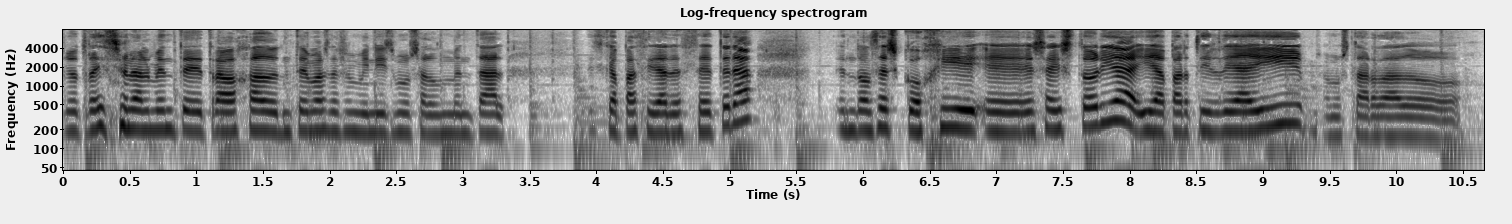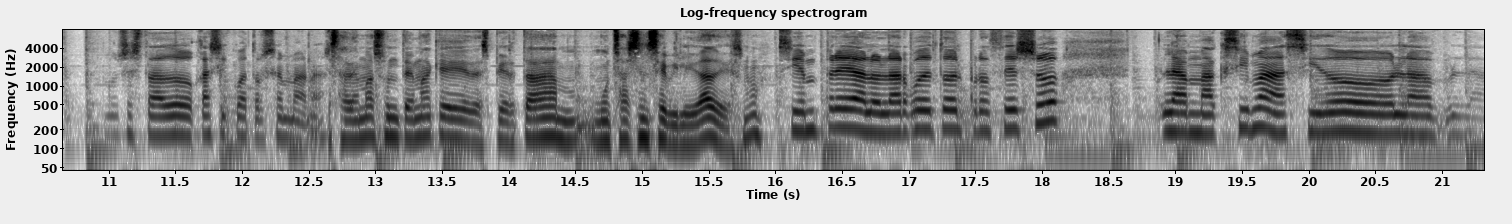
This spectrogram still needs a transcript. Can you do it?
yo tradicionalmente he trabajado en temas de feminismo, salud mental, discapacidad, etcétera. Entonces cogí eh, esa historia y a partir de ahí hemos tardado Hemos estado casi cuatro semanas. Es además un tema que despierta muchas sensibilidades, ¿no? Siempre a lo largo de todo el proceso la máxima ha sido la, la,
